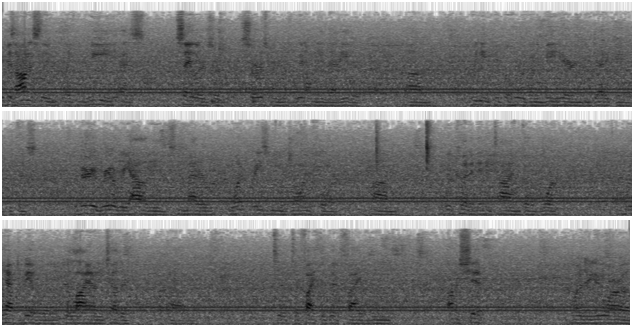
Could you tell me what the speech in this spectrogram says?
because honestly, like we as sailors or service members, we don't need that either. Um, we need people who are going to be here and be dedicated because the very real reality is no matter what reason you join for, um, we could at any time go to war. We have to be able to rely on each other um, to, to fight the good fight. We, on a ship, whether you are a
